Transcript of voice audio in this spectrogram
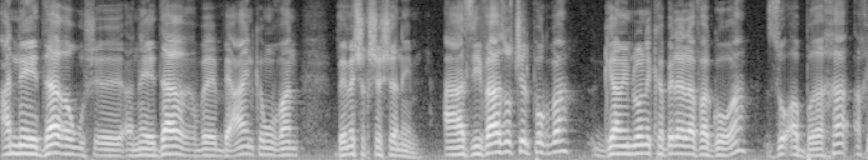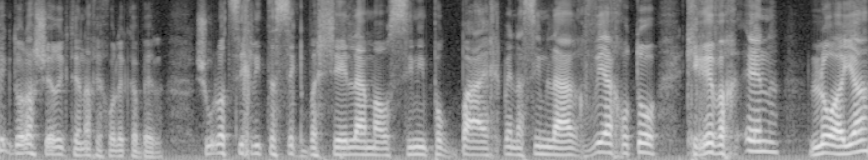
הנהדר ההוא, הנהדר בעין כמובן, במשך שש שנים. העזיבה הזאת של פוגבה, גם אם לא נקבל עליו אגורה, זו הברכה הכי גדולה שאריק תנח יכול לקבל. שהוא לא צריך להתעסק בשאלה מה עושים עם פוגבה, איך מנסים להרוויח אותו, כי רווח אין, לא היה,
